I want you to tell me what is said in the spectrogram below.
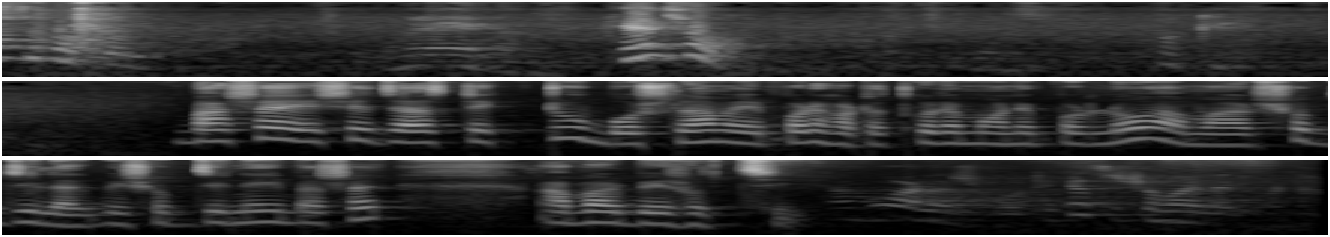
আসছো কখন? খেয়েছো? ওকে। বাসায় এসে জাস্ট একটু বসলাম এরপরে হঠাৎ করে মনে পড়ল আমার সবজি লাগবে সবজি নেই বাসায় আবার বের হচ্ছি। আসব ঠিক আছে? সময় লাগবে না।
